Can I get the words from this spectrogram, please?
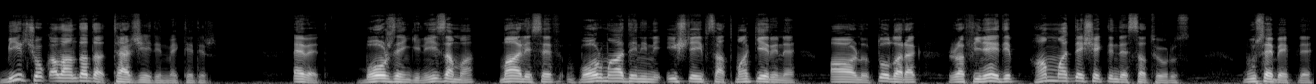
birçok alanda da tercih edilmektedir. Evet, bor zenginiyiz ama maalesef bor madenini işleyip satmak yerine ağırlıklı olarak rafine edip ham madde şeklinde satıyoruz. Bu sebeple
